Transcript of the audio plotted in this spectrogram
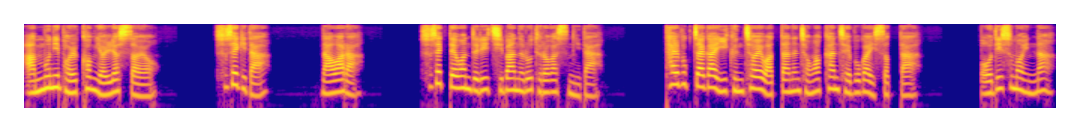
앞문이 벌컥 열렸어요. 수색이다. 나와라. 수색대원들이 집 안으로 들어갔습니다. 탈북자가 이 근처에 왔다는 정확한 제보가 있었다. 어디 숨어 있나?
